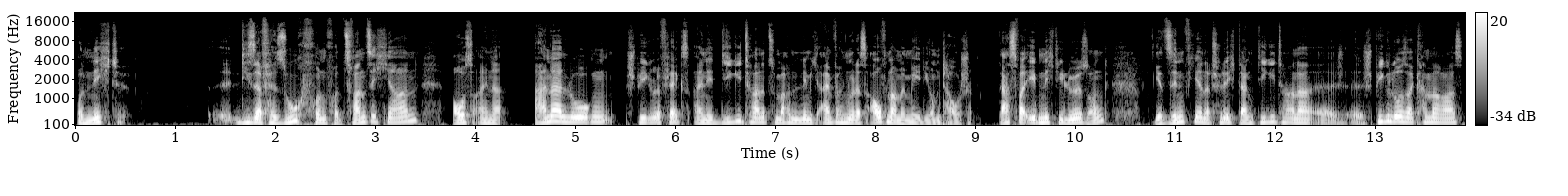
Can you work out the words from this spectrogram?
Und nicht äh, dieser Versuch von vor 20 Jahren aus einer analogen Spiegelreflex eine digitale zu machen, indem ich einfach nur das Aufnahmemedium tausche. Das war eben nicht die Lösung. Jetzt sind wir natürlich dank digitaler, äh, äh, spiegelloser Kameras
